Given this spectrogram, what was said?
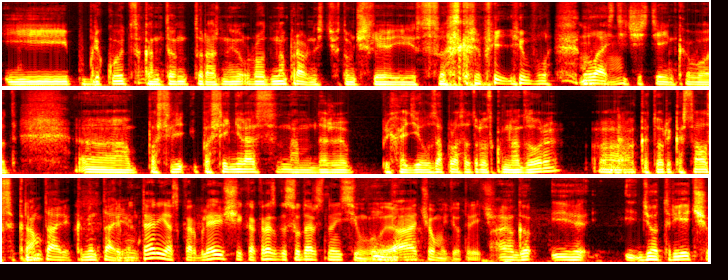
и публикует контент разной рода направленности, в том числе и с оскорблением власти uh-huh. частенько. Вот. А, последний раз нам даже приходил запрос от Роскомнадзора, а, да. который касался комментарий, комментариев. Комментарии, оскорбляющие как раз государственные символы. Да. А о чем идет речь? И идет речь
